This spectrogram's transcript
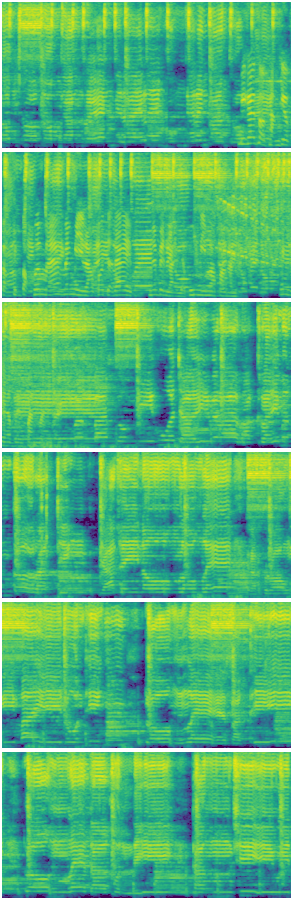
น้องชอบน้องอยางแรงไม่ได้แรงคงแค่แรงกลางทองมีใครสอบถามเกี่ยวกับ TikTok เพิ่มไหมไม่มีแล้วก็จะได้ไม่เป็นไรเดี๋ยวพรุ่งนี้มาฟังกันพรุ่งนี้เราแบ่งปันใหม่มันบานตรงมีหัวใจเวลา กใครมันก็รักจริง อยากให้น้องลองแลรับรองอีไม่โดนทิ้ง ลองแลสักที ลองแลตาคนดี ทั้งชีวิต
